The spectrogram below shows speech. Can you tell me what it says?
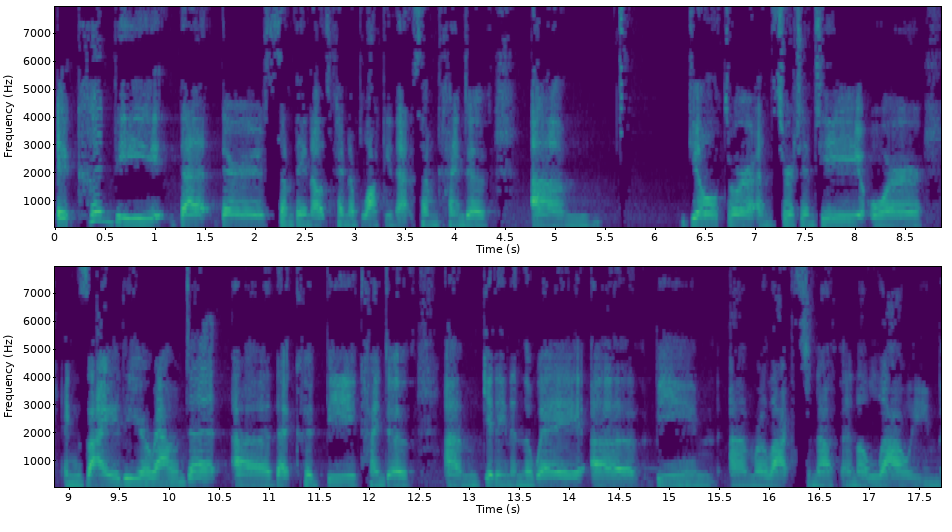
it could be that there's something else kind of blocking that, some kind of um, guilt or uncertainty or anxiety around it uh, that could be kind of um, getting in the way of being um, relaxed enough and allowing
